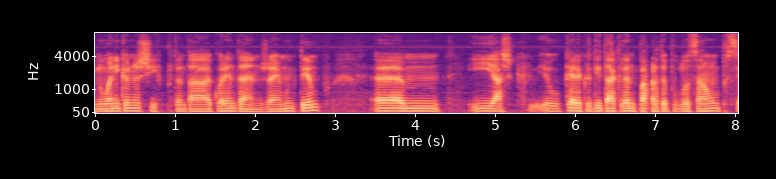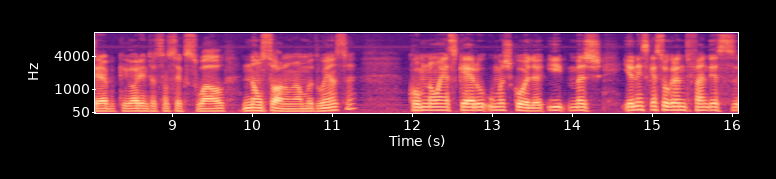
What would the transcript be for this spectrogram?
no ano em que eu nasci, portanto há 40 anos, já é muito tempo. Um, e acho que eu quero acreditar que grande parte da população percebe que a orientação sexual não só não é uma doença, como não é sequer uma escolha. E, mas eu nem sequer sou grande fã desse,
